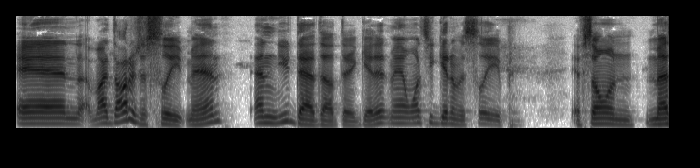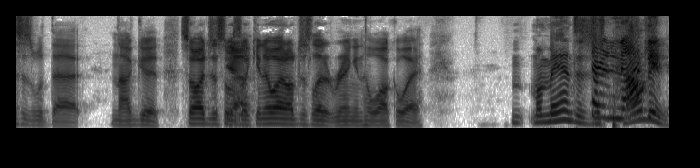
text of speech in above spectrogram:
and my daughter's asleep, man. And you dads out there get it, man. Once you get them asleep, if someone messes with that, not good. So I just was Yeah. like, you know what? I'll just let it ring, and he'll walk away. M- My man's is just pounding,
